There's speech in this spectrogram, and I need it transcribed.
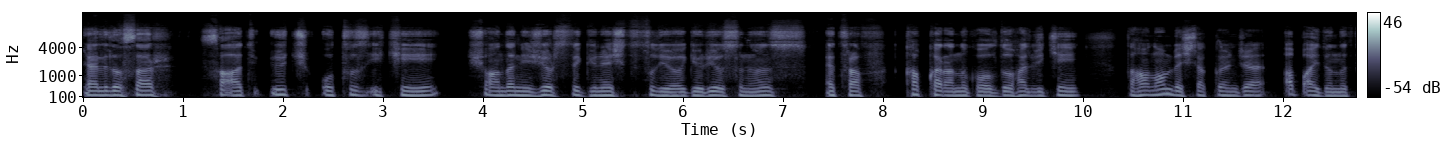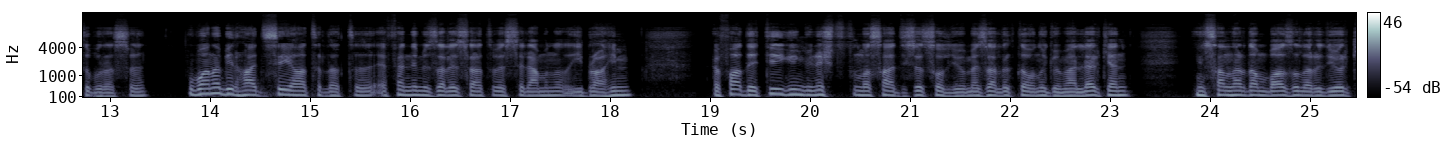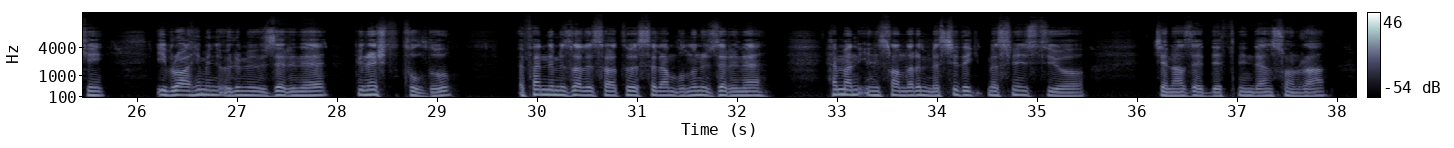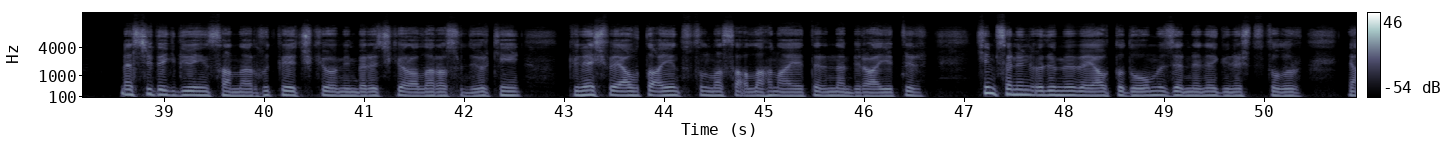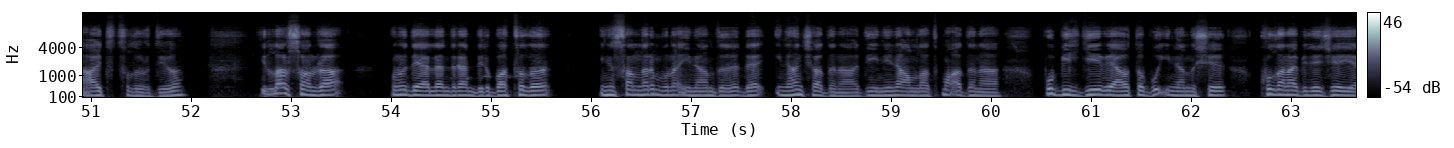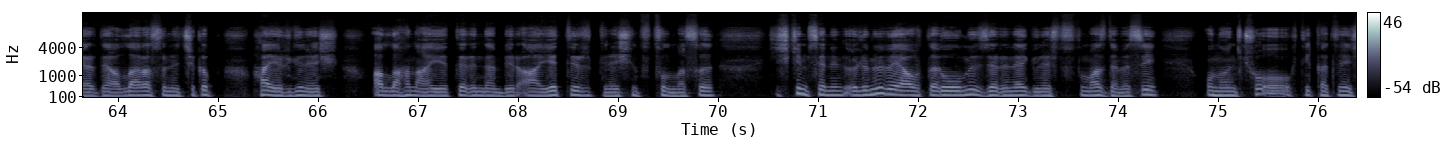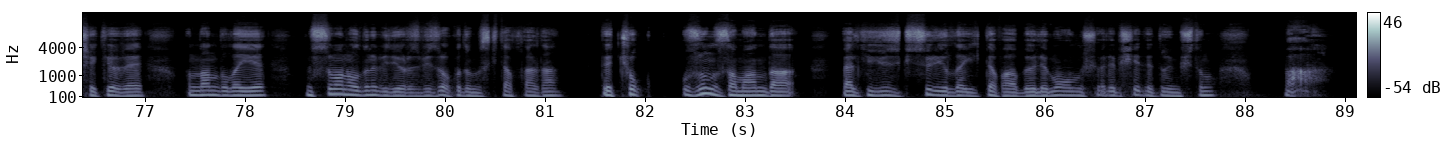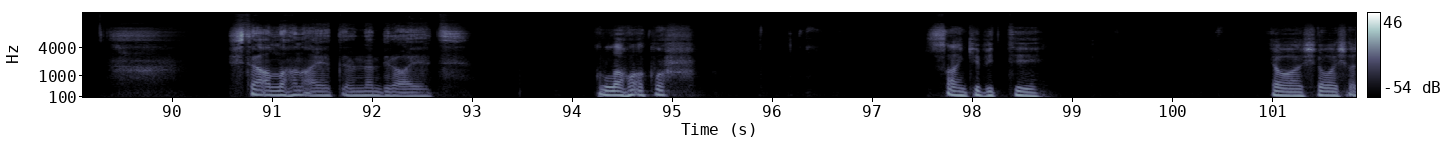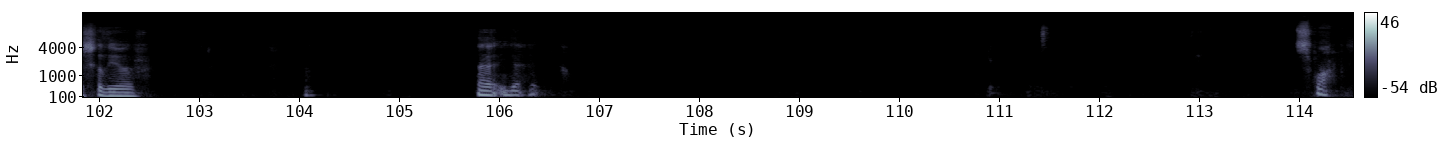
Değerli dostlar, saat 3.32. Şu anda New güneş tutuluyor. Görüyorsunuz. Etraf kapkaranlık oldu. Halbuki daha 15 dakika önce apaydınlıktı burası. Bu bana bir hadiseyi hatırlattı. Efendimiz Aleyhisselatü Vesselam'ın İbrahim vefat ettiği gün güneş tutulması hadisesi oluyor. Mezarlıkta onu gömerlerken insanlardan bazıları diyor ki İbrahim'in ölümü üzerine güneş tutuldu. Efendimiz Aleyhisselatü Vesselam bunun üzerine hemen insanların mescide gitmesini istiyor. Cenaze defninden sonra mescide gidiyor insanlar, hutbeye çıkıyor, minbere çıkıyor. Allah Resulü diyor ki güneş veyahut da ayın tutulması Allah'ın ayetlerinden bir ayettir. Kimsenin ölümü veyahut da doğumu üzerine ne güneş tutulur ne ay tutulur diyor. Yıllar sonra bunu değerlendiren bir batılı insanların buna inandığı ve inanç adına, dinini anlatma adına bu bilgiyi veyahut da bu inanışı kullanabileceği yerde Allah Resulü'nün çıkıp hayır güneş Allah'ın ayetlerinden bir ayettir. Güneşin tutulması hiç kimsenin ölümü veyahut da doğumu üzerine güneş tutulmaz demesi onun çok dikkatini çekiyor ve bundan dolayı Müslüman olduğunu biliyoruz biz okuduğumuz kitaplardan ve çok uzun zamanda belki yüz küsür yılda ilk defa böyle mi olmuş öyle bir şey de duymuştum. Vah. İşte Allah'ın ayetlerinden bir ayet. Allahu Akbar. Sanki bitti. Yavaş yavaş açılıyor. La ilahe squat.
